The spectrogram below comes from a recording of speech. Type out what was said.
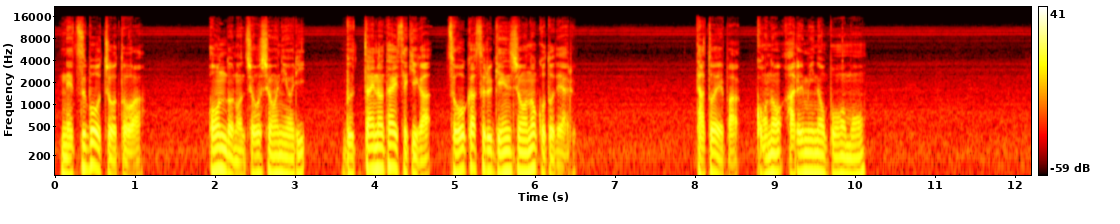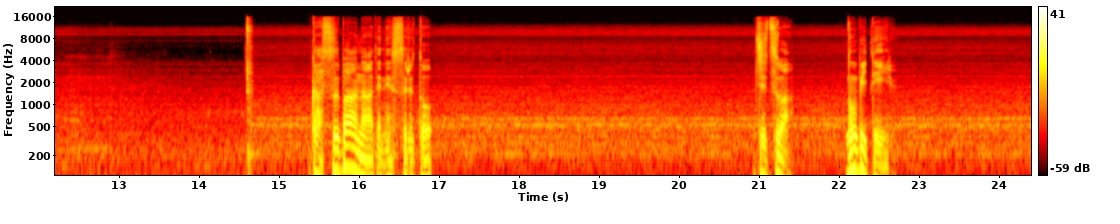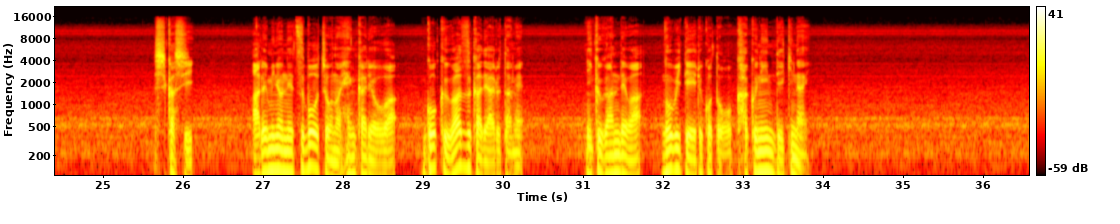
熱膨張とは温度の上昇により物体の体積が増加する現象のことである。例えばこのアルミの棒もガスバーナーで熱すると実は伸びている。しかしアルミの熱膨張の変化量はごくわずかであるため肉眼では伸びていることを確認できない。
